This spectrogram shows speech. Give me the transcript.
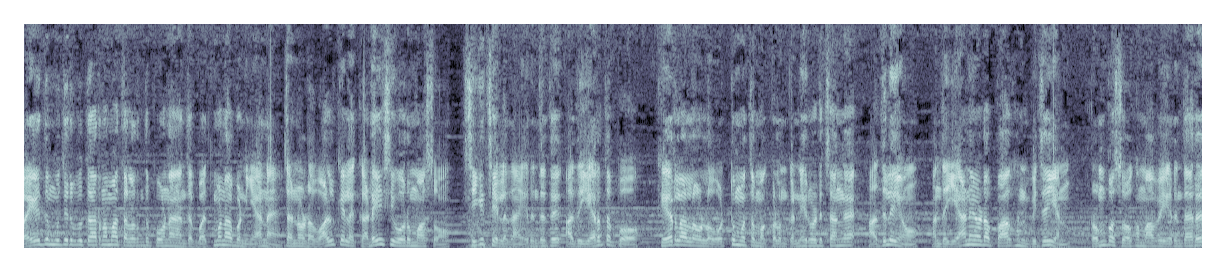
வயது முதிர்வு காரணமா தளர்ந்து போன அந்த பத்மநாபன் யானை தன்னோட வாழ்க்கையில கடைசி ஒரு மாசம் சிகிச்சையில தான் இருந்தது. அது இறந்தப்போ கேரளால உள்ள ஒட்டுமொத்த மக்களும் கண்ணீர் வடிச்சாங்க. அதுலயும் அந்த யானையோட பாகன் விஜயன் ரொம்ப சோகமாவே இருந்தாரு.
